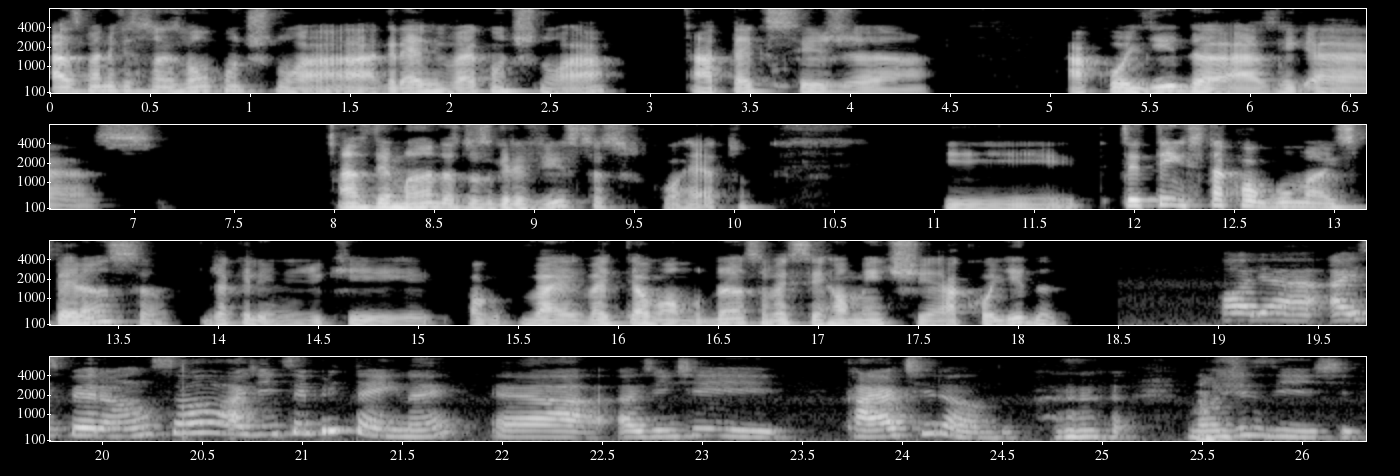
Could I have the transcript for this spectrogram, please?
as manifestações vão continuar, a greve vai continuar até que seja acolhida as, as, as demandas dos grevistas, correto? E você tem está com alguma esperança, Jaqueline, de que vai, vai ter alguma mudança, vai ser realmente acolhida? Olha, a esperança a gente sempre tem, né? É, a, gente cai atirando, não desiste,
